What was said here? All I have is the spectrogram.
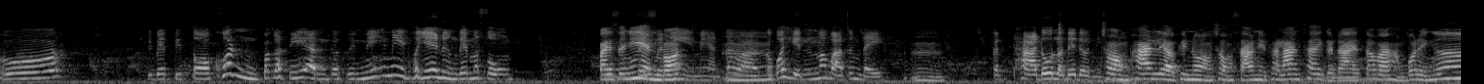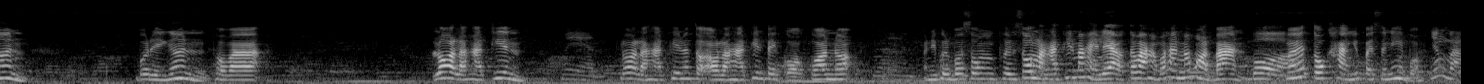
โอ้สิไปติดต่อคนปกติอันก็สิมีมีพ่อใหญ่หนึงได้มาส่งไปซะนี่เห็นบ่ไปสนีย์แม่นแต่ว่าก็บ่เห็นมาว่าจังใดอืมก็ทาโดนแล้วได้เดี๋ยวนี้ช่องผ่านแล้วพี่น้องช่องสาวนี่พระล้านใช่ก็ได้ แต่ว่าหังบ่ได้เงินบ่ได้เงิน เพราะว่ารอรหัสพินแม่น รอรหัสพินมันต้องเอารหัสพินไปกรอกก่อนเนาะแม่นอันนี้เพิ่นบ่ส่งเพิ่นส่งรหัสพินมาให้แล้ว แต่ว่าหังบ่ทันมาฮอดบ้านบ่มันตกข้างอยู่ไปซะนี่บ่ยังว่า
